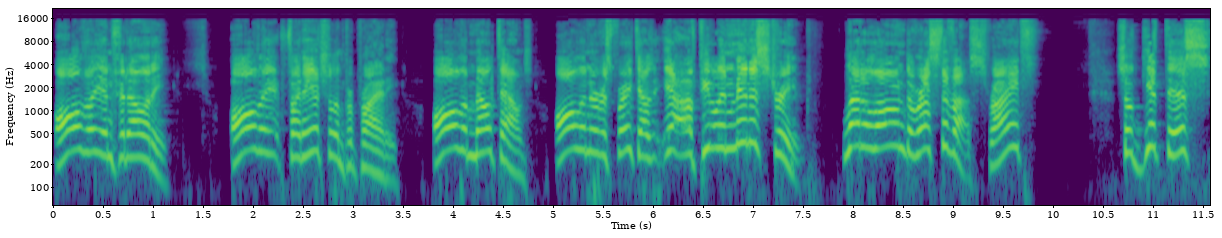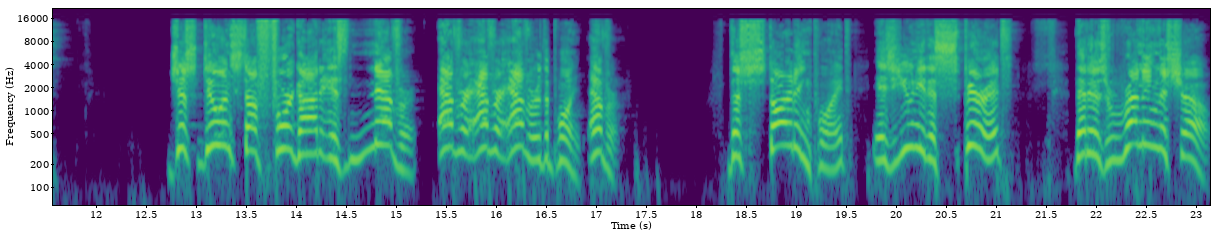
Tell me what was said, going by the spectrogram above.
All the infidelity, all the financial impropriety, all the meltdowns, all the nervous breakdowns yeah, of people in ministry, let alone the rest of us, right? So get this just doing stuff for God is never, ever, ever, ever the point, ever. The starting point is you need a spirit that is running the show.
